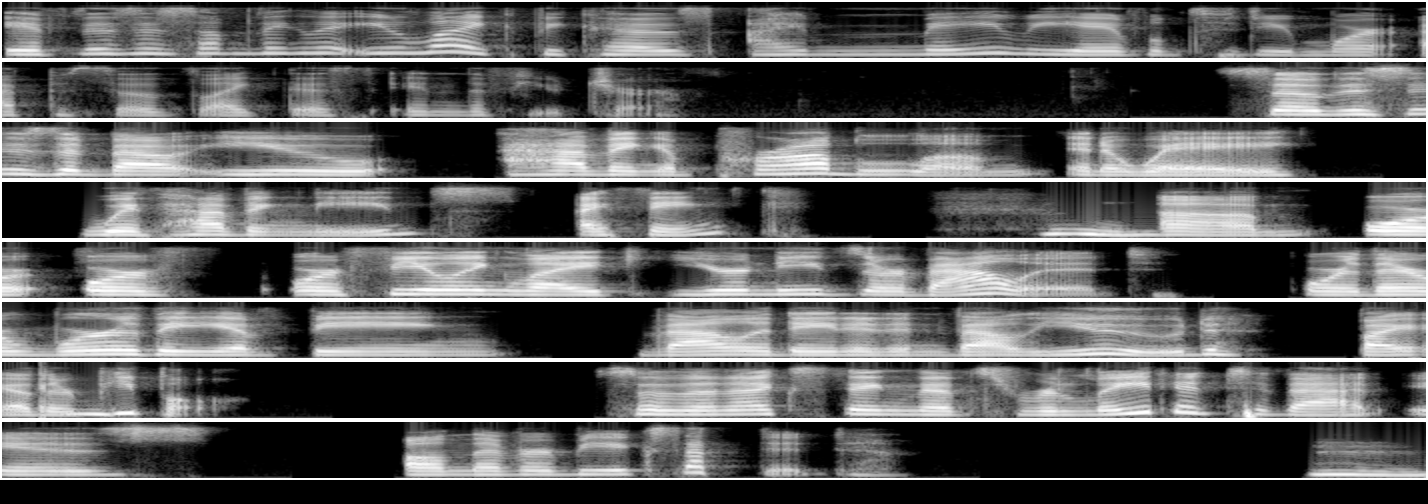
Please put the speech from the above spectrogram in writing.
if this is something that you like because I may be able to do more episodes like this in the future. So this is about you having a problem in a way with having needs, I think, hmm. um, or or or feeling like your needs are valid or they're worthy of being validated and valued by other hmm. people. So the next thing that's related to that is I'll never be accepted. Hmm.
